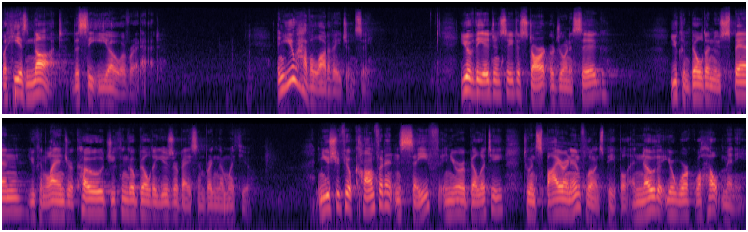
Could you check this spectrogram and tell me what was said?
But he is not the CEO of Red Hat. And you have a lot of agency. You have the agency to start or join a SIG. You can build a new spin. You can land your code. You can go build a user base and bring them with you. And you should feel confident and safe in your ability to inspire and influence people and know that your work will help many.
